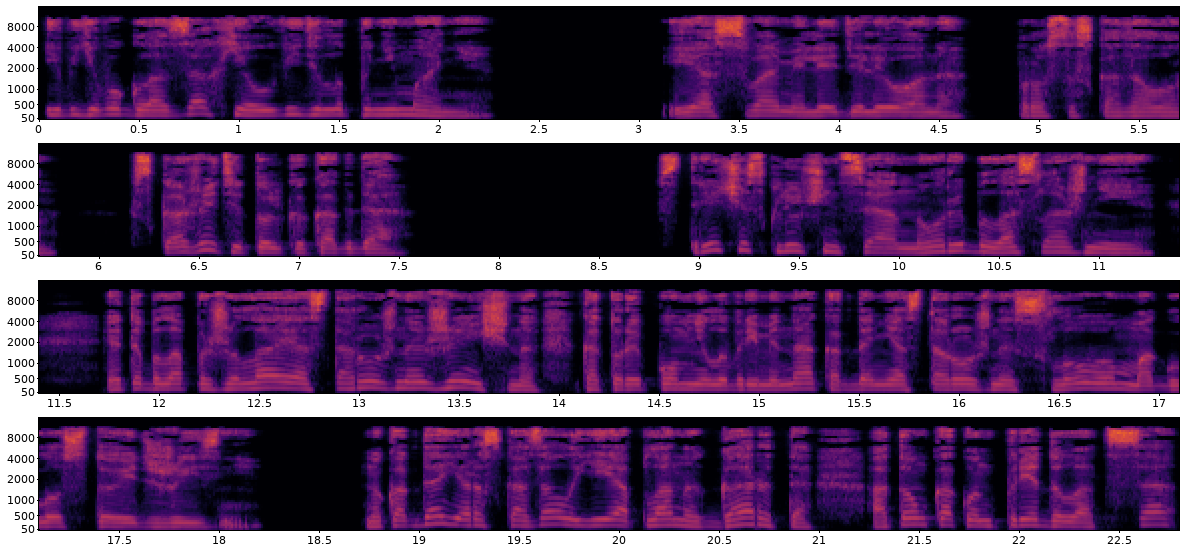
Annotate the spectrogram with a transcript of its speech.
и в его глазах я увидела понимание. «Я с вами, леди Леона», — просто сказал он. «Скажите только, когда». Встреча с ключницей Анорой была сложнее. Это была пожилая осторожная женщина, которая помнила времена, когда неосторожное слово могло стоить жизни. Но когда я рассказала ей о планах Гаррета, о том, как он предал отца,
